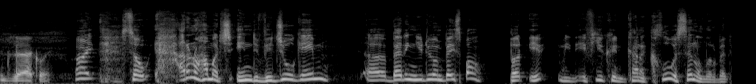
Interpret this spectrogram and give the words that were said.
Exactly. All right. So I don't know how much individual game uh, betting you do in baseball, but it, I mean, if you can kind of clue us in a little bit,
